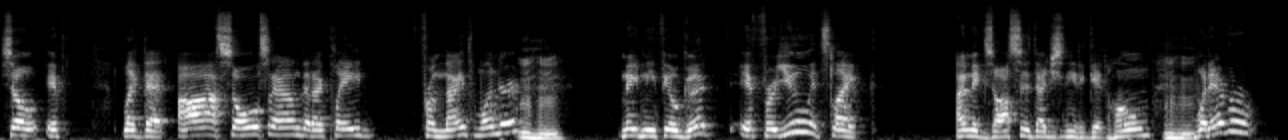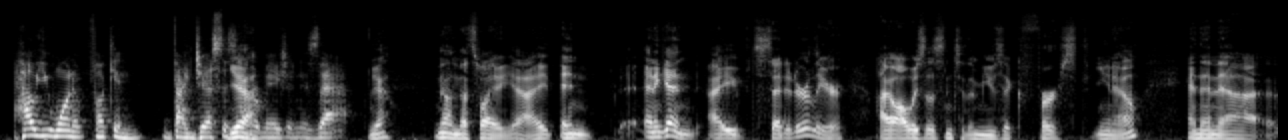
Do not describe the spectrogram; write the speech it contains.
So if like that ah soul sound that I played from Ninth Wonder Mm-hmm. made me feel good. If for you it's like I'm exhausted, I just need to get home. Mm-hmm. Whatever how you want to fucking digest this Yeah. information is that. Yeah. No, and that's why, yeah, I and and again, I said it earlier. I always listen to the music first, you know, and then uh,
